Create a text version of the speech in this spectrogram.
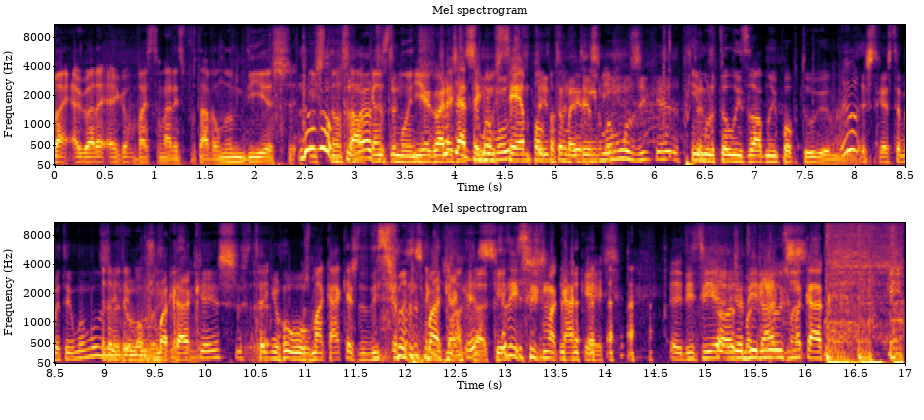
Bem, agora é vai se tornar insuportável. Num dias Não, isto não, não está ao tu- alcance tu- de muitos. E agora Tu já tens tenho uma um sample para também fazer tens uma música. portanto, Imortalizado no Hip Hop Tuga, mano. Este gajo também tem uma música. também tenho uma Os música, macacas têm o. Os macacas de disse Os macacas. Eu disse os macacas. Eu, dizia, os eu diria macacos. os macacos. Quem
